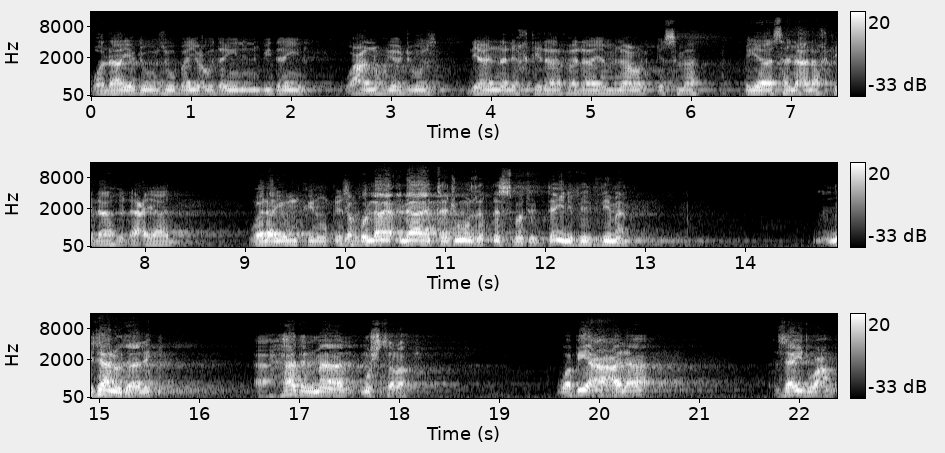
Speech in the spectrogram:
ولا يجوز بيع دين بدين وعنه يجوز لأن الاختلاف لا يمنع القسمة قياسا على اختلاف الأعيان ولا يمكن قسمة يقول لا, لا تجوز قسمة الدين في الذمم مثال ذلك هذا المال مشترك وبيع على زيد وعمرو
